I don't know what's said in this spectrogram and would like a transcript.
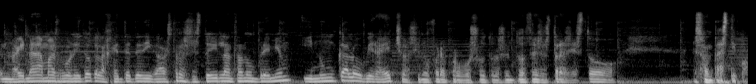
no hay nada más bonito que la gente te diga, ostras, estoy lanzando un premium y nunca lo hubiera hecho si no fuera por vosotros. Entonces, ostras, esto es fantástico.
